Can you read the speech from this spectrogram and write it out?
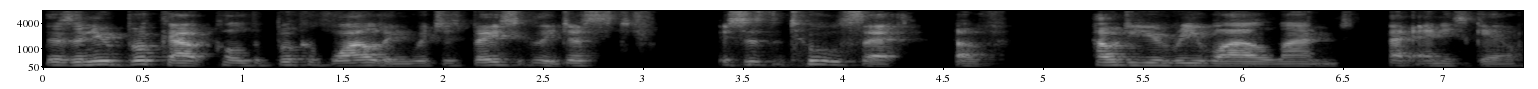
there's a new book out called the Book of Wilding, which is basically just it's just a tool set of how do you rewild land at any scale.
